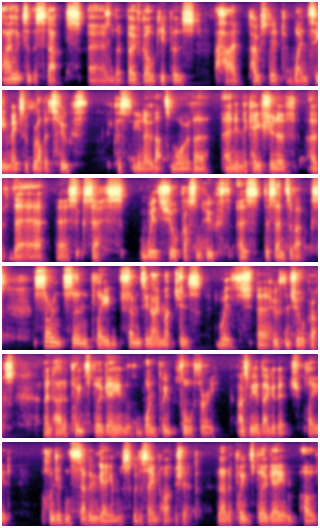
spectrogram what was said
I looked at the stats um, that both goalkeepers had posted when teammates with Robert Huth because you know that's more of a an indication of of their uh, success with Shawcross and Huth as the centre backs. Sorensen played 79 matches with uh, Huth and Shawcross and had a points per game of 1.43. Asmir Begovic played 107 games with the same partnership and had a points per game of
